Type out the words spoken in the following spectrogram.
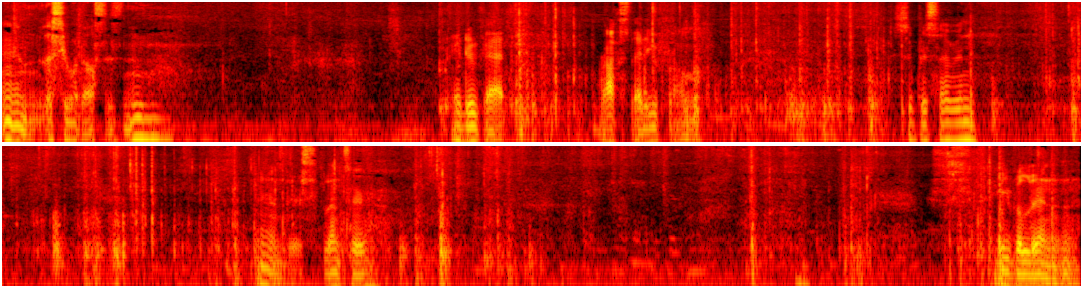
And let's see what else is new. They do got Rocksteady from Super 7. And there's Splinter. Evil-Lyn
